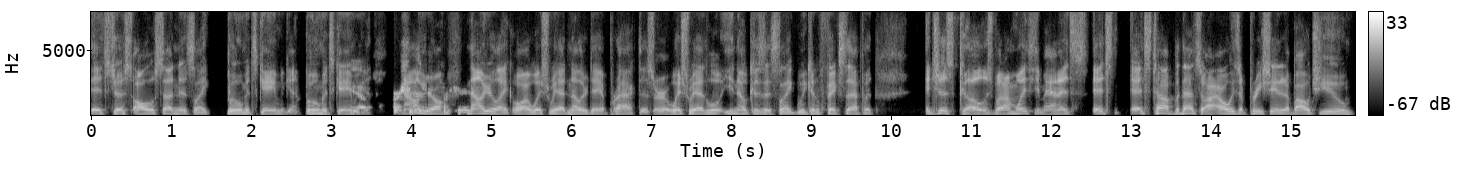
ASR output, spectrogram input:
it's just all of a sudden it's like boom it's game again boom it's game Yeah. again now sure. you're all- sure. now you're like, oh, I wish we had another day of practice, or I wish we had a little, you know, because it's like we can fix that, but it just goes. But I'm with you, man. It's it's it's tough, but that's what I always appreciated about you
